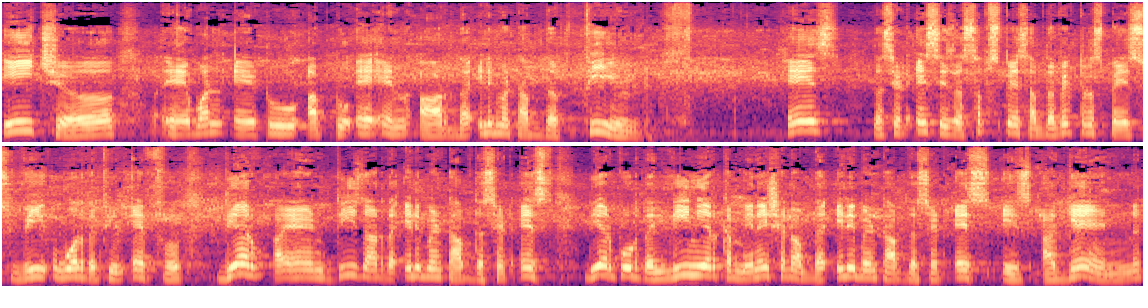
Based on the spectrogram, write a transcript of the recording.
each A1, A2 up to An are the element of the field. As the set S is a subspace of the vector space V over the field F. There and these are the element of the set S. Therefore, the linear combination of the element of the set S is again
